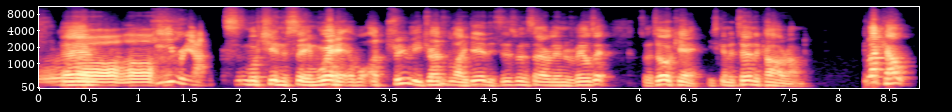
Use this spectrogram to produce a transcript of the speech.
Um, oh. He reacts much in the same way. What a truly dreadful idea this is when Sarah Lynn reveals it. So it's okay. He's going to turn the car around. Blackout,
